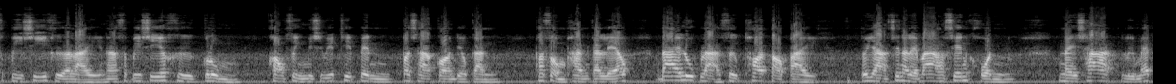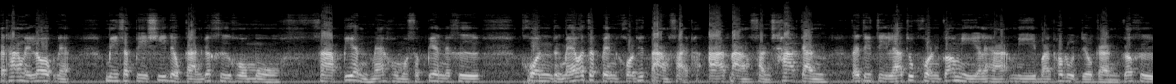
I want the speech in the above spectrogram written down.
species คืออะไรนะ species ก็คือกลุ่มของสิ่งมีชีวิตที่เป็นประชากรเดียวกัน ผสมพันธุ์กันแล้ว ได้ลูกหลานสืบทอดต่อไป ตัวอย่างเช่นอะไรบ้าง เช่นคนในชาติหรือแม้กระทั่งในโลกเนี่ย มีสปีชีส์เดียวกันก็คือโฮโมซาเปียนแม้โฮโมซาเปียนเนี่ยคือ คนถึงแม้ว่าจะเป็นคนที่ต่างสายอาต่างสัญชาติกัน แต่จริงๆแล้วทุกคนก็มีอะไรฮะ มีบรรพบุรุษเดียวกันก็คือ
